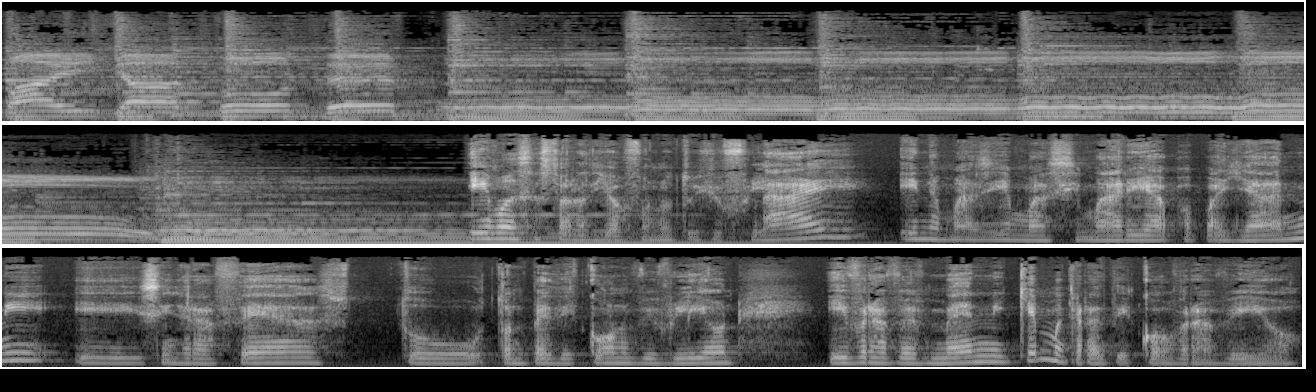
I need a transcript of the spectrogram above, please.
πάει για το Είμαστε στο ραδιόφωνο του YouFly. Είναι μαζί μας η Μαρία Παπαγιάννη, η συγγραφέας του, των παιδικών βιβλίων «Η βραβευμένη» και με κρατικό βραβείο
